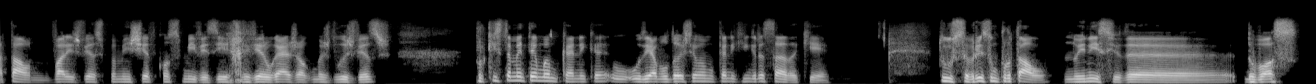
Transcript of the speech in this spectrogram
à town várias vezes para me encher de consumíveis e reviver o gajo algumas duas vezes. Porque isso também tem uma mecânica, o, o Diablo 2 tem uma mecânica engraçada que é tu se abrires um portal no início da, do boss,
